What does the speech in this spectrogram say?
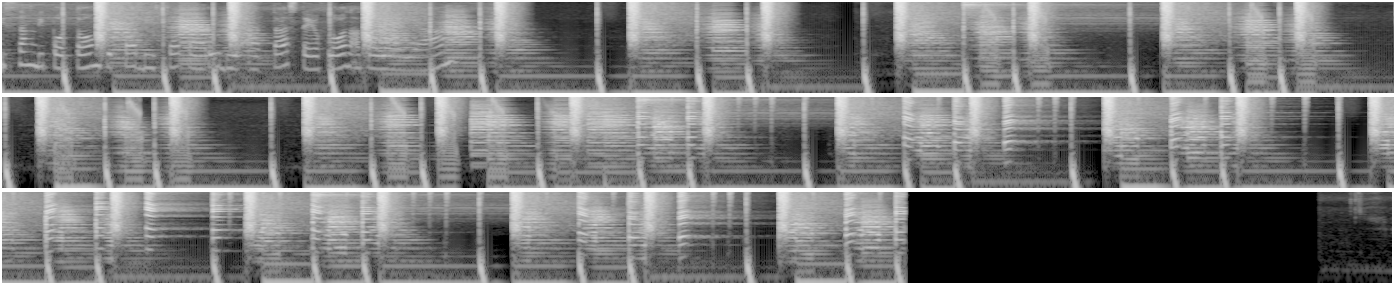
pisang dipotong kita bisa taruh di atas teflon atau loyang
